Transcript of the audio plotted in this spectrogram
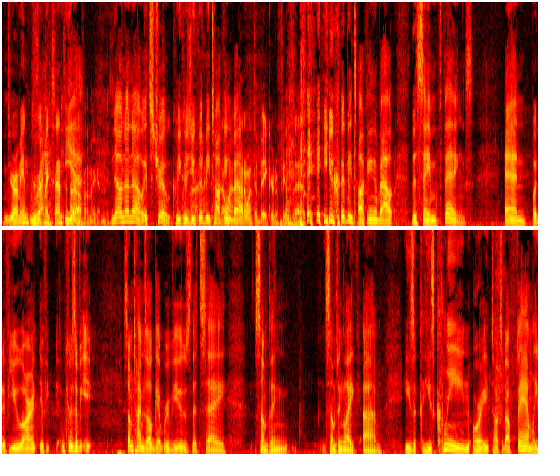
do you know what i mean does that make sense I don't know Yeah. if I'm making sense. no, no, no. It's true because you could be I talking want- about. i don't want the baker to feel bad you could be talking about the same things, and but if you aren't, if because if you, sometimes I'll get reviews that say something something like um, he's a, he's clean or he talks about family,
